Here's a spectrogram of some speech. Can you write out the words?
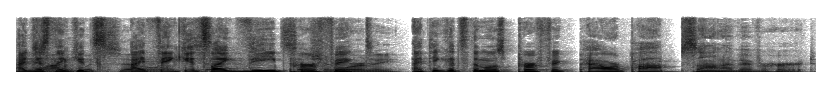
I just Why? think it's. What's so I think it's like the perfect. worthy? I think it's the most perfect power pop song I've ever heard.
